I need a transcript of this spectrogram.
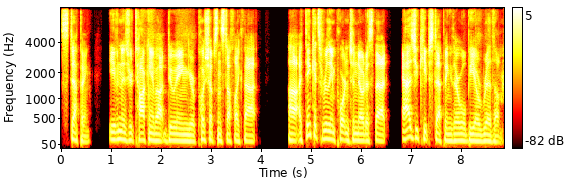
stepping. Even as you're talking about doing your push-ups and stuff like that uh, i think it's really important to notice that as you keep stepping there will be a rhythm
